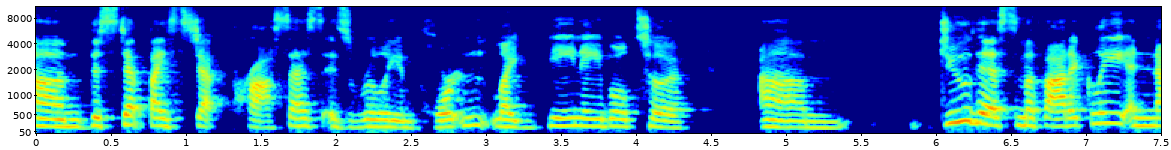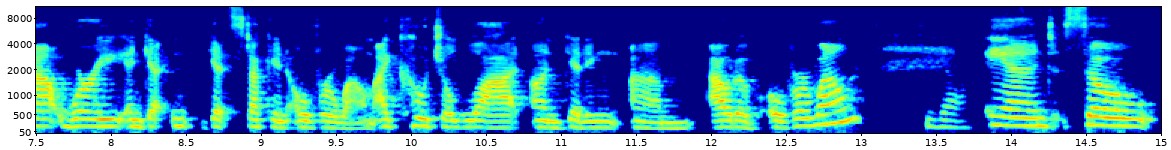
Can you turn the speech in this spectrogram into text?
um, the step by step process is really important like being able to um, do this methodically and not worry and get get stuck in overwhelm. I coach a lot on getting um, out of overwhelm. Yeah. and so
